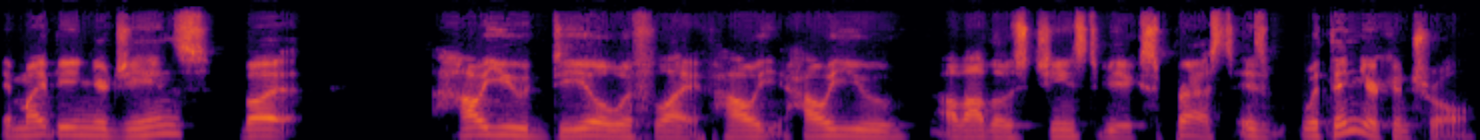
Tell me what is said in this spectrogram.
It might be in your genes but how you deal with life how you- how you allow those genes to be expressed is within your control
